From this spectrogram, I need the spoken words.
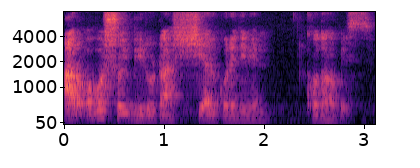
আর অবশ্যই ভিডিওটা শেয়ার করে দিবেন। খোদা হাফেজ।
